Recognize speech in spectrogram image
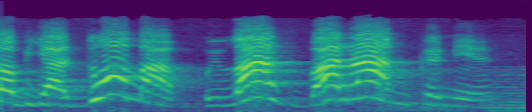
чтоб я дома была с баранками.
